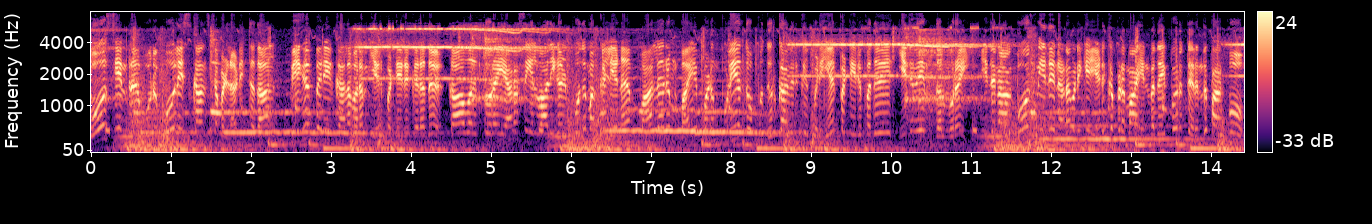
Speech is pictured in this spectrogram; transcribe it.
போஸ் என்ற ஒரு போலீஸ் கான்ஸ்டபிள் அடித்ததால் மிகப்பெரிய கலவரம் ஏற்பட்டிருக்கிறது. காவல்துறை அரசியல்வாதிகள் பொதுமக்கள் என பலரும் பயப்படும் புளியந்தோப்பு துர்காவிற்கு இப்படி ஏற்பட்டிருப்பது இதுவே முதல் முறை. இதனால் போஸ் மீது நடவடிக்கை எடுக்கப்படுமா என்பதை பொறுத்திருந்து பார்ப்போம்.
